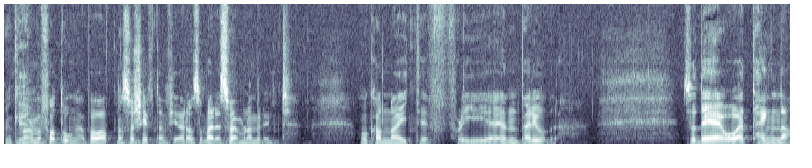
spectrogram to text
Okay. Når de har fått unger på vannet, så skifter de fjøra, og så bare svømmer de rundt. Og kan da ikke fly en periode. Så det er òg et tegn, da.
